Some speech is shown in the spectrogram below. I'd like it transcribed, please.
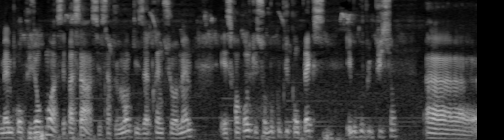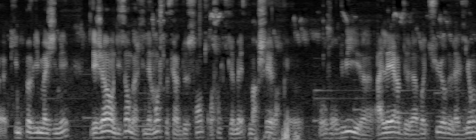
même conclusion que moi, c'est pas ça, c'est simplement qu'ils apprennent sur eux-mêmes et se rendent compte qu'ils sont beaucoup plus complexes et beaucoup plus puissants euh, qu'ils ne peuvent l'imaginer. Déjà en disant bah, finalement je peux faire 200, 300 km marcher alors qu'aujourd'hui euh, à l'ère de la voiture, de l'avion,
